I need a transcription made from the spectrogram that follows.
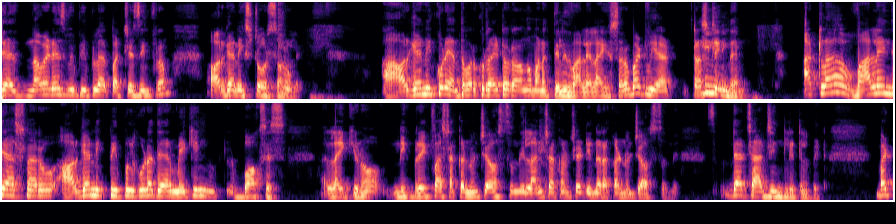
they nowadays we people are purchasing from organic stores. Only. ఆ ఆర్గానిక్ కూడా ఎంతవరకు రైటో రాంగో మనకు తెలియదు వాళ్ళు ఎలా ఇస్తారో బట్ వీఆర్ ట్రస్టింగ్. దెమ్ అట్లా వాళ్ళు ఏం చేస్తున్నారు? ఆర్గానిక్ పీపుల్ కూడా they are making boxes like you know నీకు బ్రేక్ఫాస్ట్ అక్కడ నుంచే వస్తుంది లంచ్ అక్కడ నుంచే డిన్నర్ అక్కడ నుంచే వస్తుంది. They are charging little bit but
